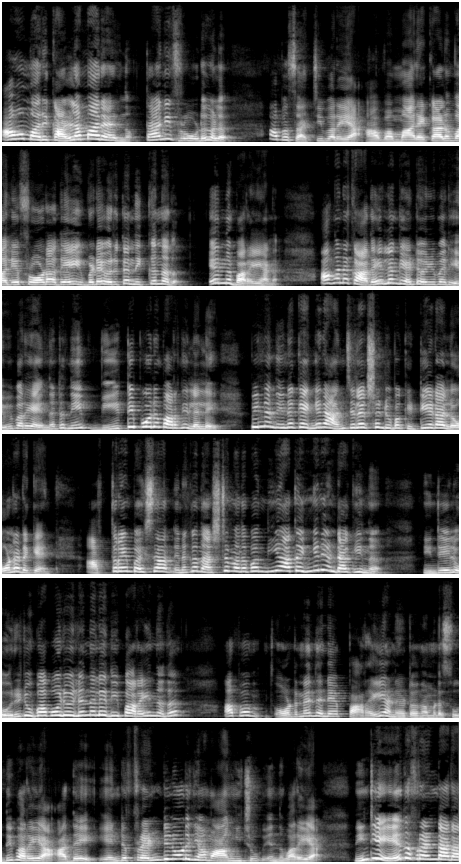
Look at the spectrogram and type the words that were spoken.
അവന്മാർ കള്ളന്മാരായിരുന്നു. തനി ഫ്രോഡുകൾ അപ്പോൾ സച്ചി പറയാ അവന്മാരെക്കാളും വലിയ ഫ്രോഡ് അതേ ഇവിടെ ഒരുത്തൻ നിൽക്കുന്നത് എന്ന് പറയാണ്. അങ്ങനെ കഥയെല്ലാം കേട്ട് കഴിയുമ്പോൾ രവി പറയാ എന്നിട്ട് നീ വീട്ടിൽ പോലും പറഞ്ഞില്ലല്ലേ? പിന്നെ നിനക്ക് എങ്ങനെ അഞ്ച് ലക്ഷം രൂപ കിട്ടിയടാ ലോൺ അടയ്ക്കാൻ അത്രയും പൈസ നിനക്ക് നഷ്ടം വന്നപ്പോൾ നീ അതെങ്ങനെ ഉണ്ടാക്കിയെന്ന്? നിന്റെ കയ്യിൽ ഒരു രൂപ പോലും ഇല്ലെന്നല്ലേ നീ പറയുന്നത്? അപ്പം ഉടനെ തന്നെ പറയാണ് കേട്ടോ നമ്മുടെ സുതി പറയാ അതെ എന്റെ ഫ്രണ്ടിനോട് ഞാൻ വാങ്ങിച്ചു എന്ന് പറയാ. നിന്റെ ഏത് ഫ്രണ്ടാടാ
